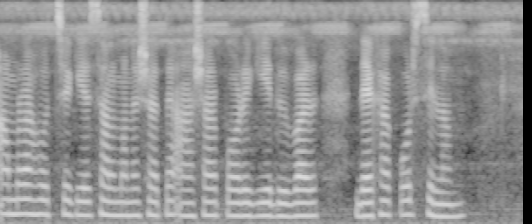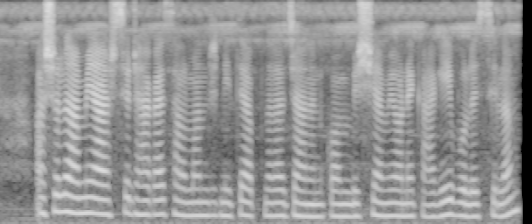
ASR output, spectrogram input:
আমরা হচ্ছে গিয়ে সালমানের সাথে আসার পরে গিয়ে দুবার দেখা করছিলাম। আসলে আমি আসছি ঢাকায় সালমান নিতে, আপনারা জানেন, কম বেশি আমি অনেক আগেই বলেছিলাম।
